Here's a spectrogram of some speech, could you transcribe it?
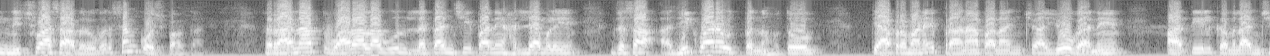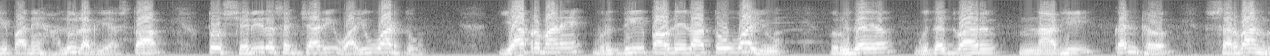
निश्वासाबरोबर संकोच पावतात. रानात वारा लागून लतांची पाने हल्ल्यामुळे जसा अधिक वारा उत्पन्न होतो त्याप्रमाणे प्राणापानांच्या योगाने आतील कमलांची पाने हलू लागली असता तो शरीर संचारी वायू वाढतो. याप्रमाणे वृद्धी पावलेला तो वायू हृदय गुदद्वार नाभी कंठ सर्वांग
